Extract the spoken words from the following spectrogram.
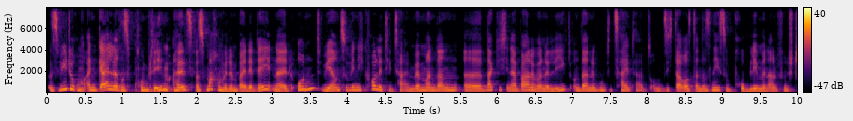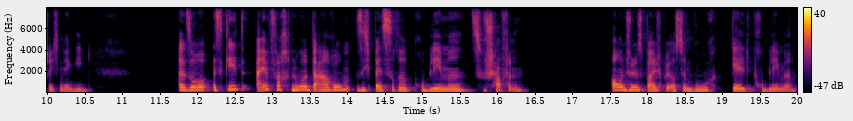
Ist wiederum ein geileres Problem als, was machen wir denn bei der Date Night? Und wir haben zu wenig Quality Time, wenn man dann äh, nackig in der Badewanne liegt und dann eine gute Zeit hat und sich daraus dann das nächste Problem in Anführungsstrichen ergibt. Also es geht einfach nur darum, sich bessere Probleme zu schaffen. Auch ein schönes Beispiel aus dem Buch Geldprobleme.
